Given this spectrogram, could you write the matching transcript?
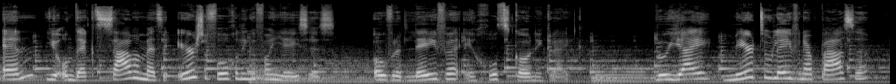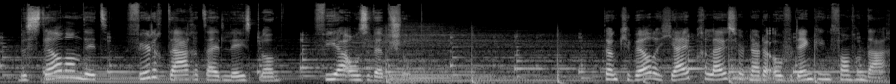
En je ontdekt samen met de eerste volgelingen van Jezus over het leven in Gods koninkrijk. Wil jij meer toeleven naar Pasen? Bestel dan dit 40 dagen tijd leesplan via onze webshop. Dankjewel dat jij hebt geluisterd naar de overdenking van vandaag.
